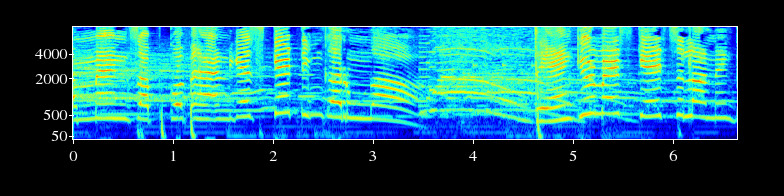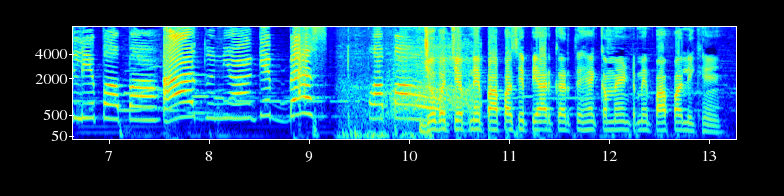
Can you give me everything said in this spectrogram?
अब मैं इन सबको पहन के स्केटिंग करूँगा। थैंक यू मैं स्केट्स लाने के लिए, पापा। आज दुनिया के बेस्ट पापा। जो बच्चे अपने पापा से प्यार करते हैं कमेंट में पापा लिखें।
